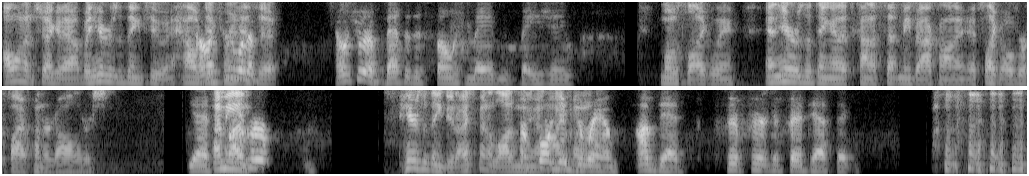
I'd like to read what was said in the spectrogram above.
I want to check it out, but here's the thing too: how How different wanna- is it? How much you would have bet that this phone was made in Beijing? Most likely. And here's the thing that's kind of set me back on it: it's like over five hundred dollars. Yeah, I mean, 500 Here's the thing, dude. I spent a lot of money four on gigs of iPhones. RAM. I'm dead. Freaking fantastic.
